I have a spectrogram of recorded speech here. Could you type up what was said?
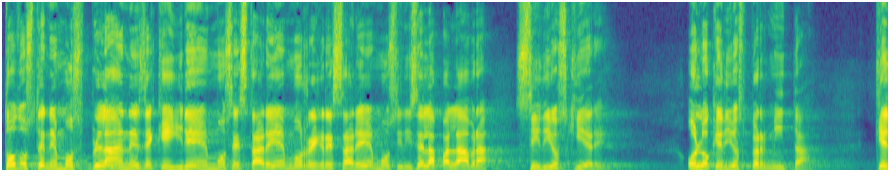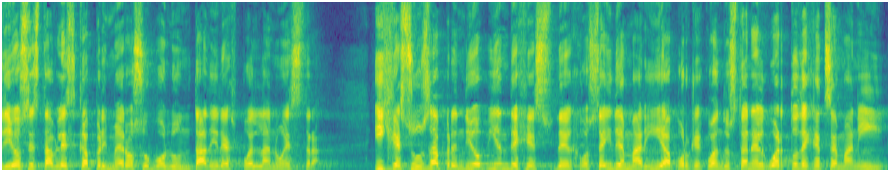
Todos tenemos planes de que iremos, estaremos, regresaremos y dice la palabra, si Dios quiere o lo que Dios permita. Que Dios establezca primero su voluntad y después la nuestra. Y Jesús aprendió bien de, José y de María, porque cuando está en el huerto de Getsemaní,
